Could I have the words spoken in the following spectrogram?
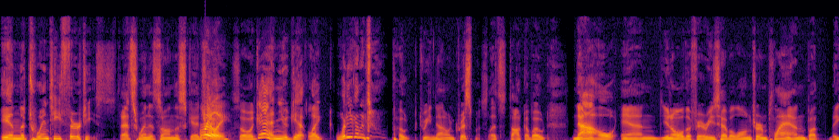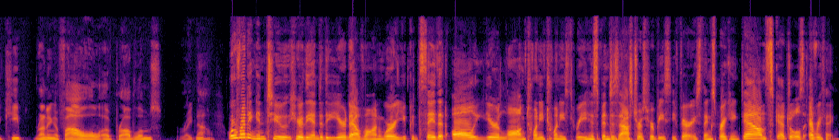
in the 2030s. That's when it's on the schedule. Really? So again, you get like, what are you going to do about between now and Christmas? Let's talk about now. And, you know, the ferries have a long term plan, but they keep running afoul of problems right now. We're running into here the end of the year now, Vaughn, where you could say that all year long, 2023 has been disastrous for BC ferries. Things breaking down, schedules, everything.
